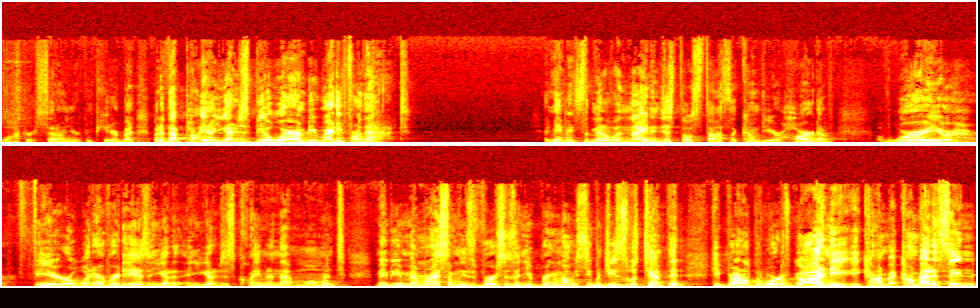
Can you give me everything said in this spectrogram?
blocker set on your computer. But, but if that, you know, you got to just be aware and be ready for that. And maybe it's the middle of the night and just those thoughts that come to your heart of, of worry or, fear or whatever it is, and you got to and you got to just claim it in that moment. Maybe you memorize some of these verses and you bring them out. You see, when Jesus was tempted, he brought out the Word of God and he, he combat, combated Satan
